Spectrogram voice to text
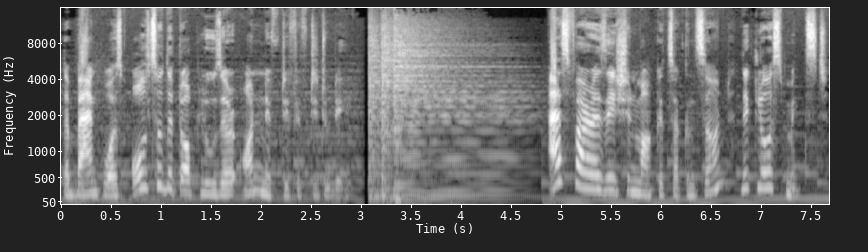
The bank was also the top loser on Nifty 50 today. As far as Asian markets are concerned, they closed mixed.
